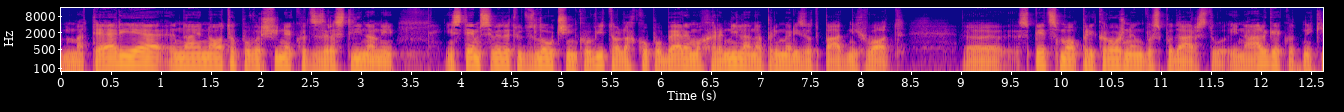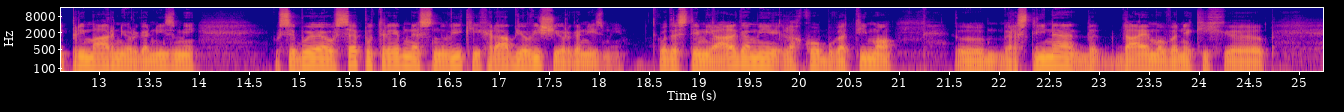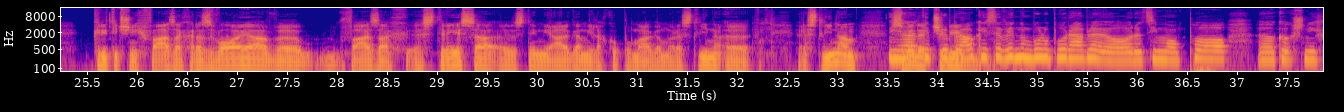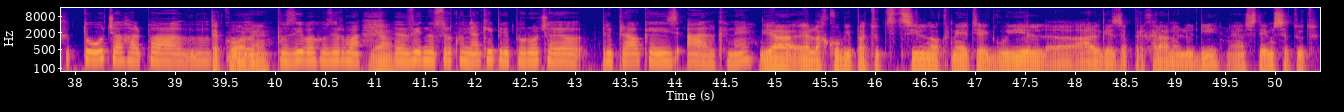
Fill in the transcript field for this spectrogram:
materije na enoto površine kot z rastlinami. In s tem seveda tudi zelo učinkovito lahko poberemo hranila, naprimer iz odpadnih vod. Eh, spet smo pri krožnem gospodarstvu in alge kot neki primarni organizmi vsebujejo vse potrebne snovi, ki jih rabijo višji organizmi. Tako da s temi algami lahko obogatimo eh, rastline, dajemo v nekih kritičnih fazah razvoja, v fazah stresa eh, s temi algami lahko pomagamo rastlina, eh, rastlinam. Ja, Sveda, te pripravki bi... se vedno bolj uporabljajo, recimo po eh, kakšnih točah ali pa Tako, pozivah oziroma ja. Eh, vedno strokovnjaki priporočajo pripravke iz alg. Ne? Ja, eh, lahko bi pa tudi ciljno kmetje gojili eh, alge za prehrano ljudi. Ne? S tem se tudi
